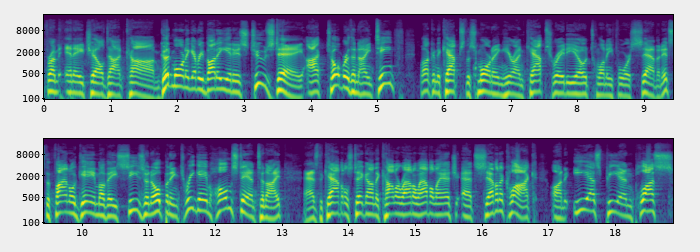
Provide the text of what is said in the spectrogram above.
from NHL.com. Good morning, everybody. It is Tuesday, October the 19th. Welcome to Caps this morning here on Caps Radio 24 7. It's the final game of a season opening three game homestand tonight as the Capitals take on the Colorado Avalanche at 7 o'clock on ESPN Plus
